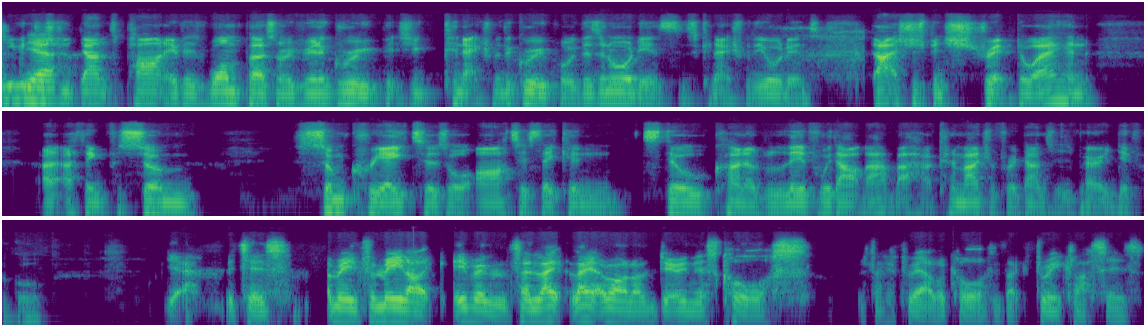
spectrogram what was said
even yeah. just your dance partner, if it's one person or if you're in a group, it's your connection with the group, or if there's an audience, it's connection with the audience. That's just been stripped away. And I, I think for some some creators or artists, they can still kind of live without that. But I can imagine for a dancer, it's very difficult. Yeah, it is. I mean, for me, like even so late, later on, I'm doing this course. It's like a three-hour course. It's like three classes,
